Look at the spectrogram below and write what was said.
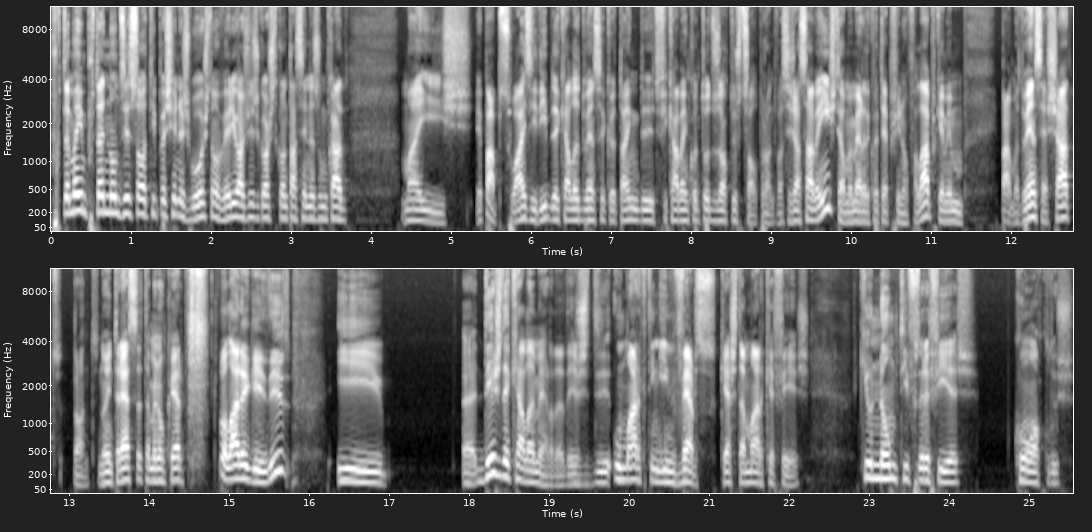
Porque também é importante não dizer só tipo as cenas boas, estão a ver? Eu às vezes gosto de contar cenas um bocado mais epá, pessoais e deep daquela doença que eu tenho de, de, ficar bem com todos os óculos de sol. Pronto, vocês já sabem isto, é uma merda que eu até prefiro não falar, porque é mesmo epá, uma doença, é chato, pronto, não interessa, também não quero falar aqui disso. E uh, desde aquela merda, desde o marketing inverso que esta marca fez, que eu não meti fotografias com óculos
